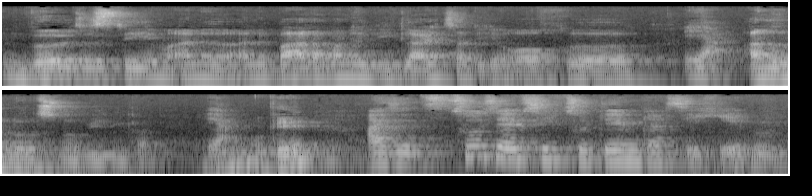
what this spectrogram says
ein Whirl-System, eine, eine Badewanne, die gleichzeitig auch äh, ja. andere Nutzen bieten kann? Ja. Mhm, okay. Also zusätzlich zu dem, dass ich eben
